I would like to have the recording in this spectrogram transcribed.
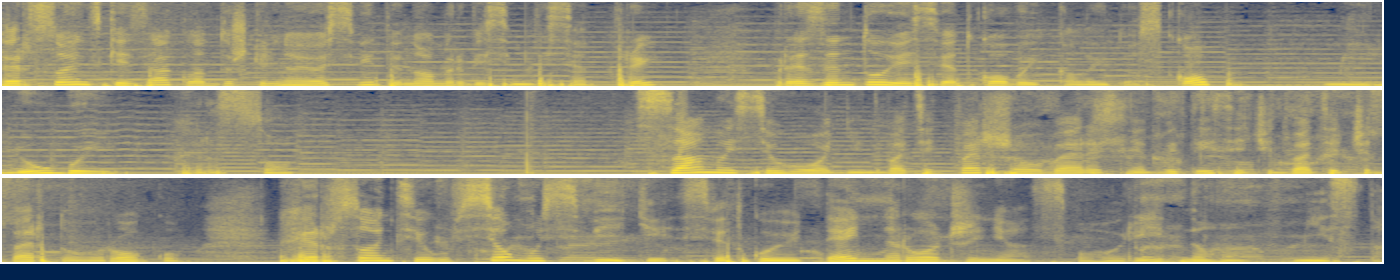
Херсонський заклад дошкільної освіти номер 83 презентує святковий калейдоскоп Мій любий Херсон. Саме сьогодні, 21 вересня 2024 року, херсонці у всьому світі святкують день народження свого рідного міста.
